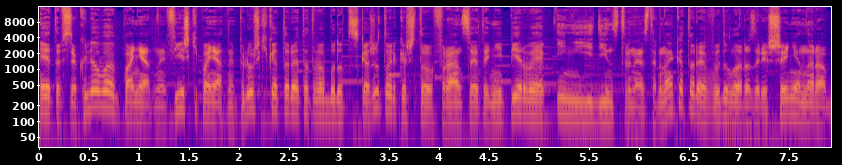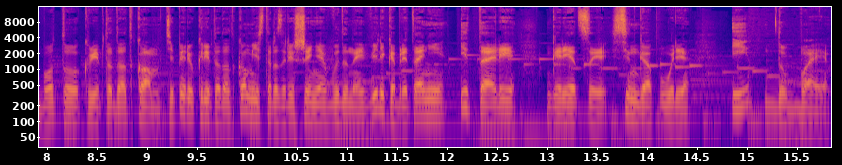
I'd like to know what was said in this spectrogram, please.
Это все клево, понятны фишки, понятны плюшки, которые от этого будут. Скажу только, что Франция это не первая и не единственная страна, которая выдала разрешение на работу Crypto.com. Теперь у Crypto.com есть разрешение, выданное в Великобритании, Италии, Греции, Сингапуре и Дубае.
